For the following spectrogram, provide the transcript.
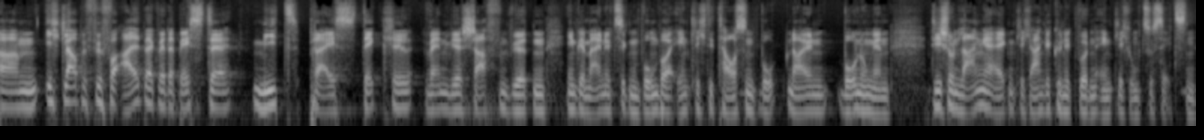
Ähm, ich glaube, für Vorarlberg wäre der beste Mietpreisdeckel, wenn wir es schaffen würden, im gemeinnützigen Wohnbau endlich die 1000 wo neuen Wohnungen, die schon lange eigentlich angekündigt wurden, endlich umzusetzen.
